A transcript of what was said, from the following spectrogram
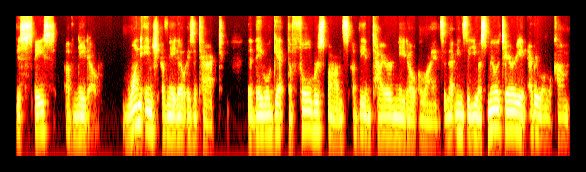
this space of NATO, one inch of NATO is attacked, that they will get the full response of the entire NATO alliance. And that means the US military and everyone will come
